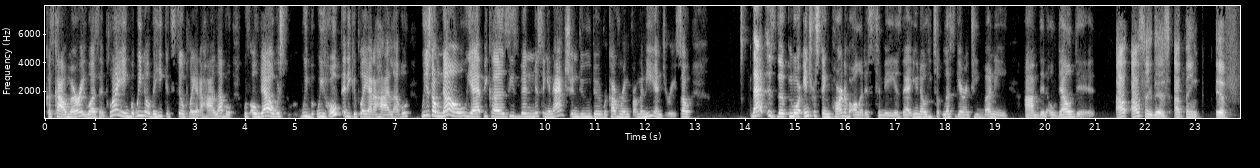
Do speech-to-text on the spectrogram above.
because Kyler Murray wasn't playing, but we know that he could still play at a high level. With Odell, we're we we hope that he could play at a high level. We just don't know yet because he's been missing in action due to recovering from a knee injury. So that is the more interesting part of all of this to me is that you know he took less guaranteed money um, than Odell did. I'll I'll say this. I think if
